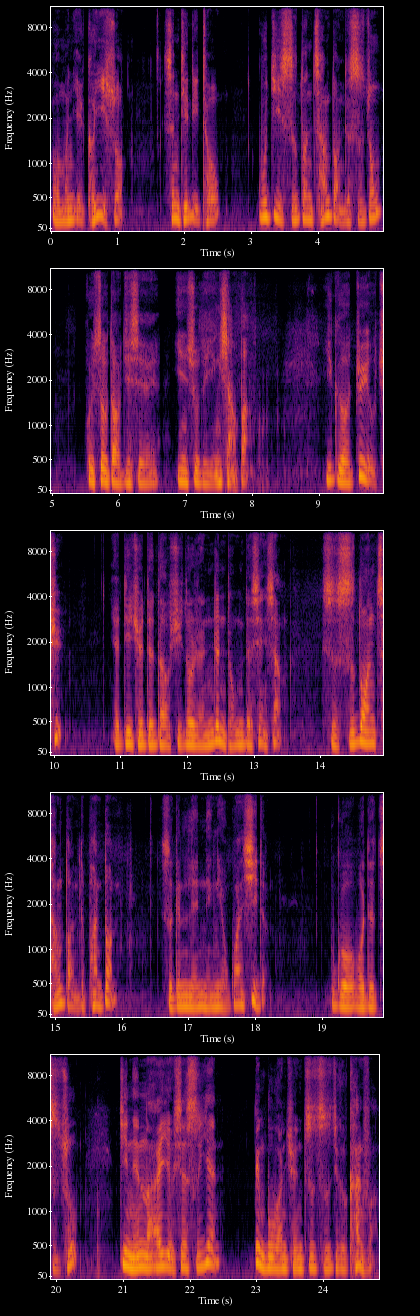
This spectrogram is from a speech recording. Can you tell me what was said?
我们也可以说，身体里头估计时段长短的时钟会受到这些因素的影响吧。一个最有趣。也的确得到许多人认同的现象，是时段长短的判断是跟年龄有关系的。不过，我得指出，近年来有些实验并不完全支持这个看法。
